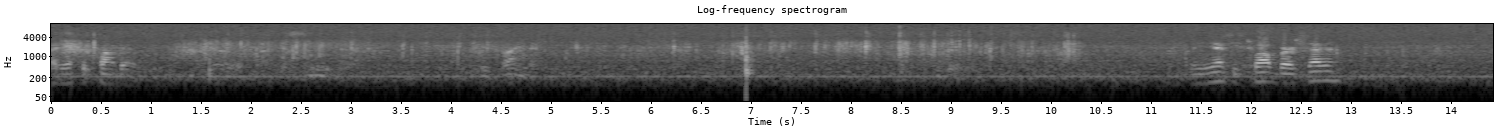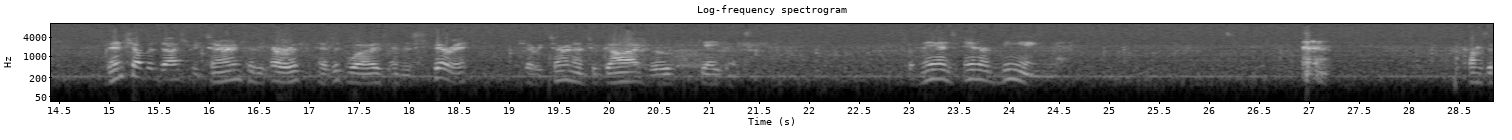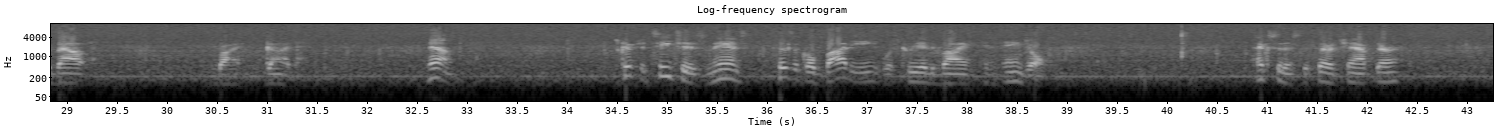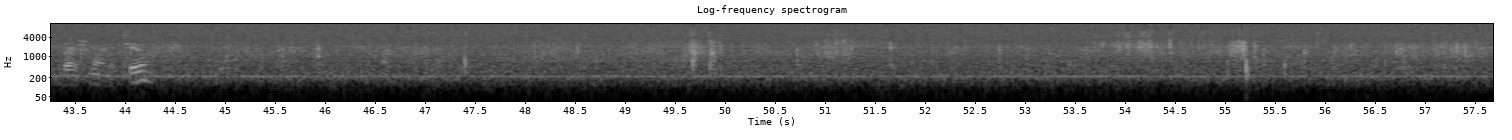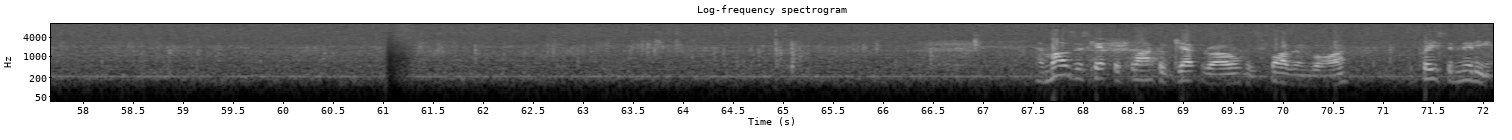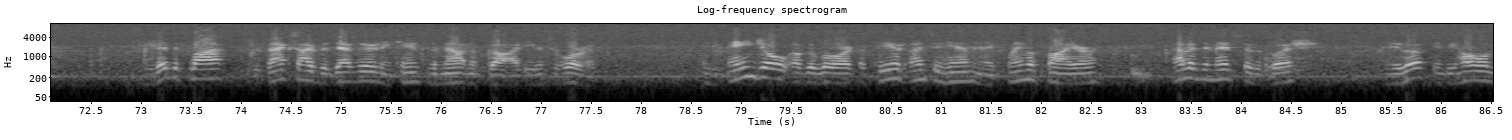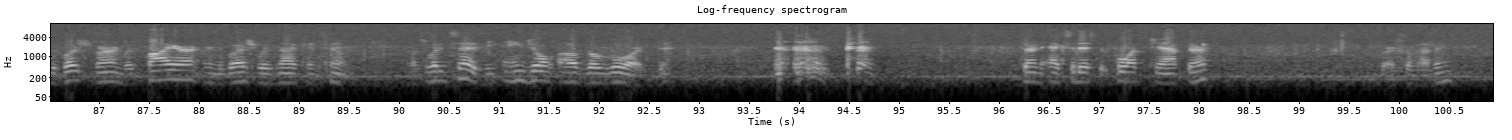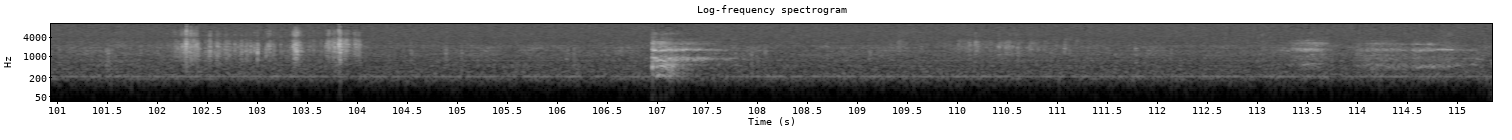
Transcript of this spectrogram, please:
Proverbs. We find it. Ecclesiastes 12 verse 7. Then shall the dust return to the earth as it was, and the spirit shall return unto God who gave it. So man's inner being comes about by God. Now, Scripture teaches man's physical body was created by an angel. Exodus, the third chapter, verse 1 to 2. And Moses kept the flock of Jethro, his father-in-law, the priest of Midian. He led the flock to the backside of the desert and came to the mountain of God, even to Horeb. And the angel of the Lord appeared unto him in a flame of fire out of the midst of the bush. And he looked, and behold, the bush burned with fire, and the bush was not consumed. That's what it says, the angel of the Lord. Turn to Exodus, the fourth chapter, verse 11.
